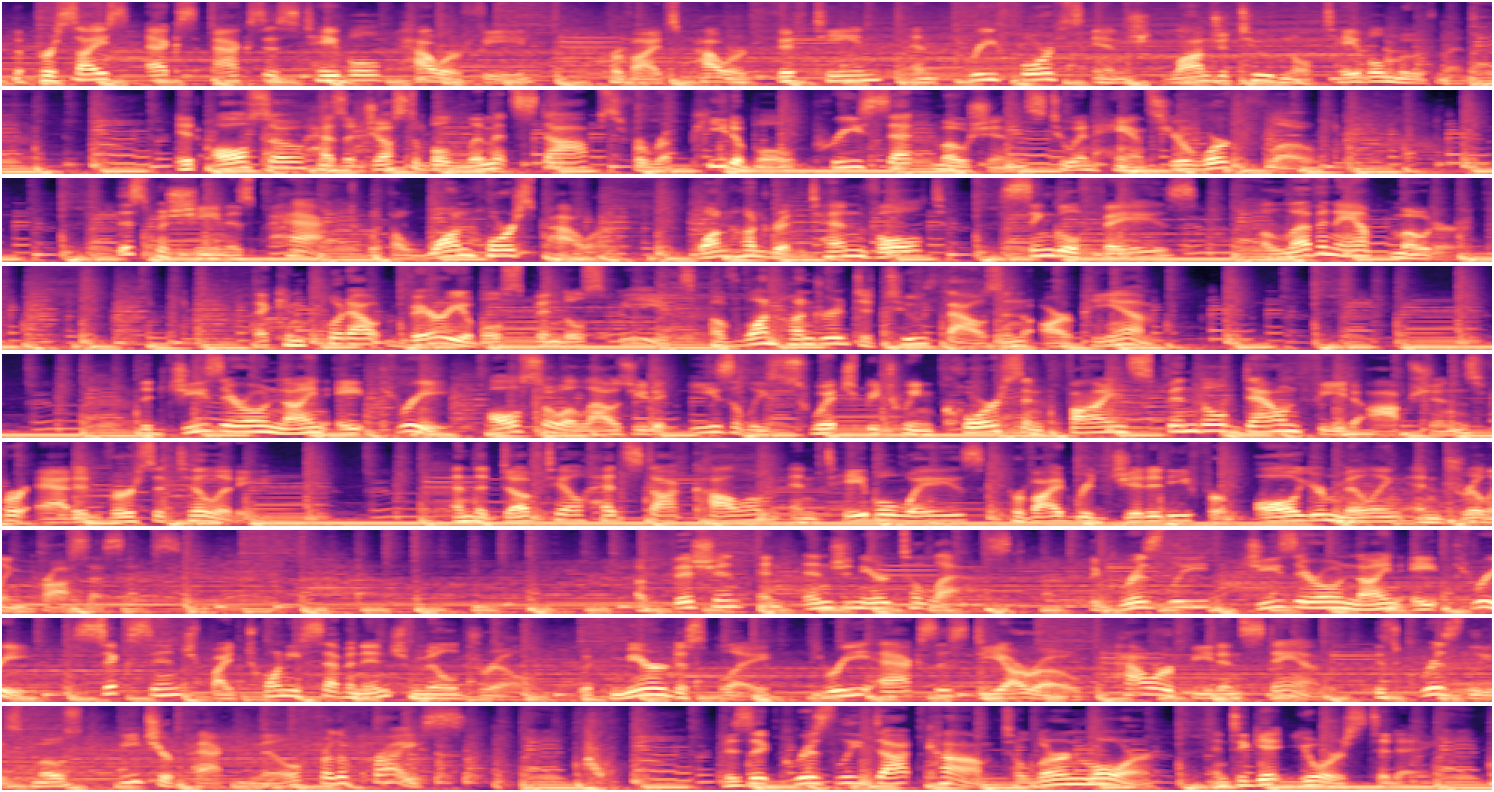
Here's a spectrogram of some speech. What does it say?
The Precise X-axis table power feed provides powered 15 and 3 4 inch longitudinal table movement. It also has adjustable limit stops for repeatable preset motions to enhance your workflow. This machine is packed with a 1 horsepower, 110 volt, single phase, 11 amp motor that can put out variable spindle speeds of 100 to 2000 RPM. The G0983 also allows you to easily switch between coarse and fine spindle downfeed options for added versatility. And the dovetail headstock column and table ways provide rigidity for all your milling and drilling processes. Efficient and engineered to last, the Grizzly G0983 6-inch by 27-inch mill drill with mirror display, 3-axis DRO, power feed and stand is Grizzly's most feature-packed mill for the price. Visit grizzly.com to learn more and to get yours today.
